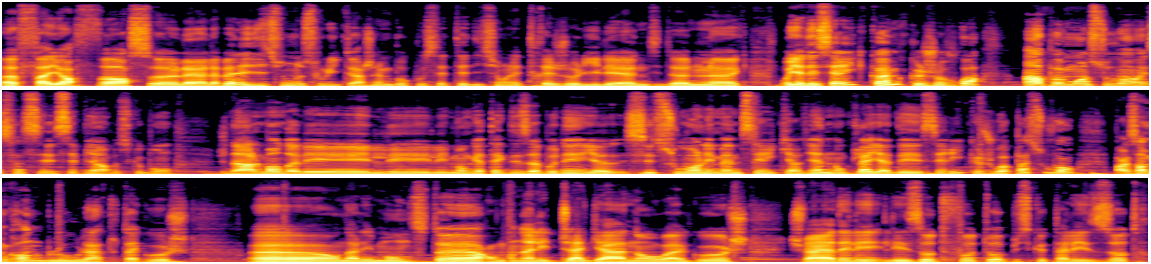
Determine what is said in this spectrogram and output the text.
Euh, Fire Force, la, belle édition de Solitaire, j'aime beaucoup cette édition, elle est très jolie, les Andy Dunluck. Bon, il y a des séries quand même que je vois un peu moins souvent, et ça c'est bien, parce que bon, Généralement, dans les, les, mangatech des abonnés, c'est souvent les mêmes séries qui reviennent. Donc là, il y a des séries que je vois pas souvent. Par exemple, Grand Blue, là, tout à gauche. Euh, on a les Monsters, on a les Jagan en haut à gauche. Je vais regarder les, autres photos puisque tu as les autres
